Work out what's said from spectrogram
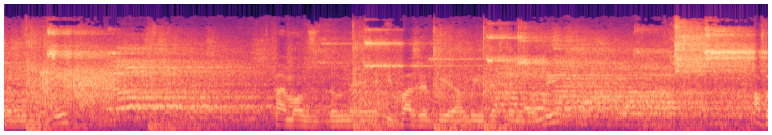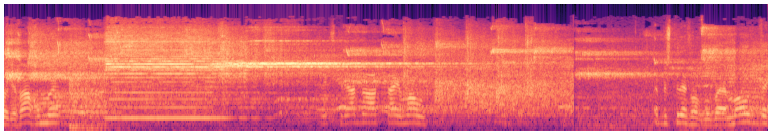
έξω από την βολή. Time out τον ε, η buzzer πήραν η δεύτερη βολή. Αυτό και θα έχουμε. 6.30 time out. Επιστρέφω από το time out, 19,5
